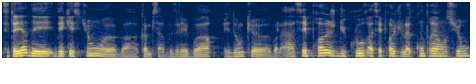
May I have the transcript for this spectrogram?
c'est-à-dire des, questions bah, comme ça, vous allez voir. Et donc, voilà, assez proche du cours, assez proche de la compréhension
